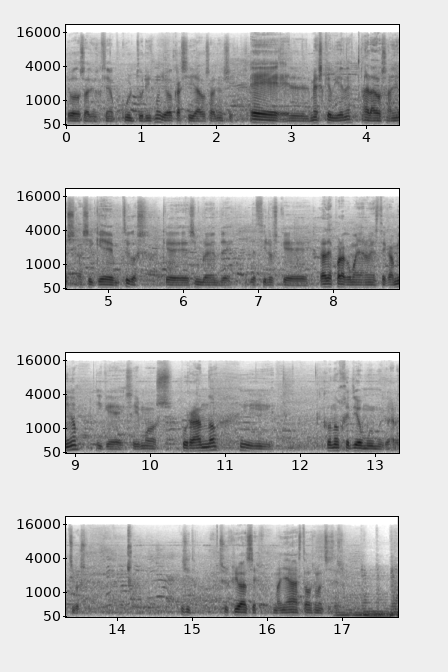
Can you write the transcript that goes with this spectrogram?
llevo dos años haciendo culturismo, llevo casi ya dos años, sí. Eh, el mes que viene hará dos años, así que chicos, que simplemente deciros que gracias por en este camino y que seguimos currando y con un objetivo muy muy claro, chicos. Suscríbanse. Mañana estamos en Manchester.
